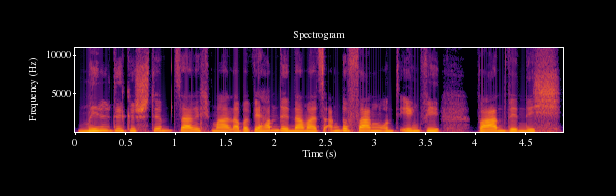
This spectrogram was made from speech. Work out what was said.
milde gestimmt, sage ich mal. Aber wir haben den damals angefangen und irgendwie waren wir nicht,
